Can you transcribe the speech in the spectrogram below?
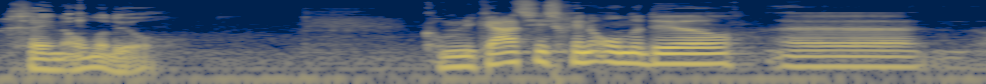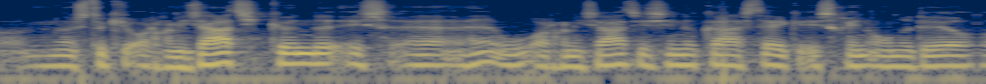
geen onderdeel. Communicatie is geen onderdeel. Uh, een stukje organisatiekunde is, hoe organisaties in elkaar steken, is geen onderdeel.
